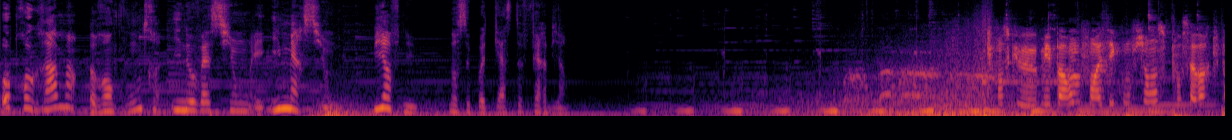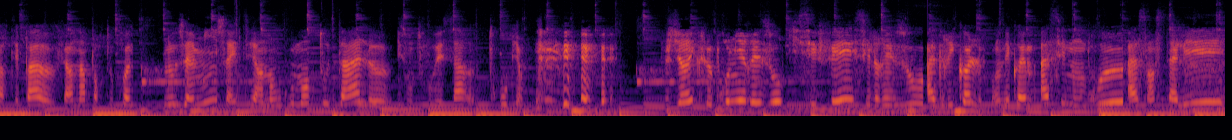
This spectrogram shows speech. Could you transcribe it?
Au programme Rencontres, Innovation et Immersion, bienvenue dans ce podcast Faire Bien. Je pense que mes parents me font assez confiance pour savoir que je partais pas euh, faire n'importe quoi. Nos amis, ça a été un engouement total. euh, Ils ont trouvé ça euh, trop bien. Je dirais que le premier réseau qui s'est fait, c'est le réseau agricole. On est quand même assez nombreux à s'installer,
